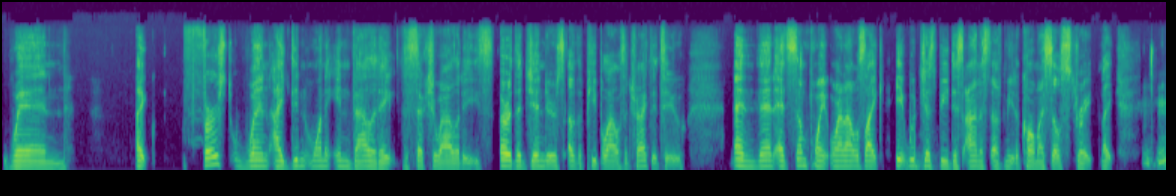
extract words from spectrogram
when, like, first when I didn't want to invalidate the sexualities or the genders of the people I was attracted to. And then at some point when I was like, it would just be dishonest of me to call myself straight. Like mm-hmm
